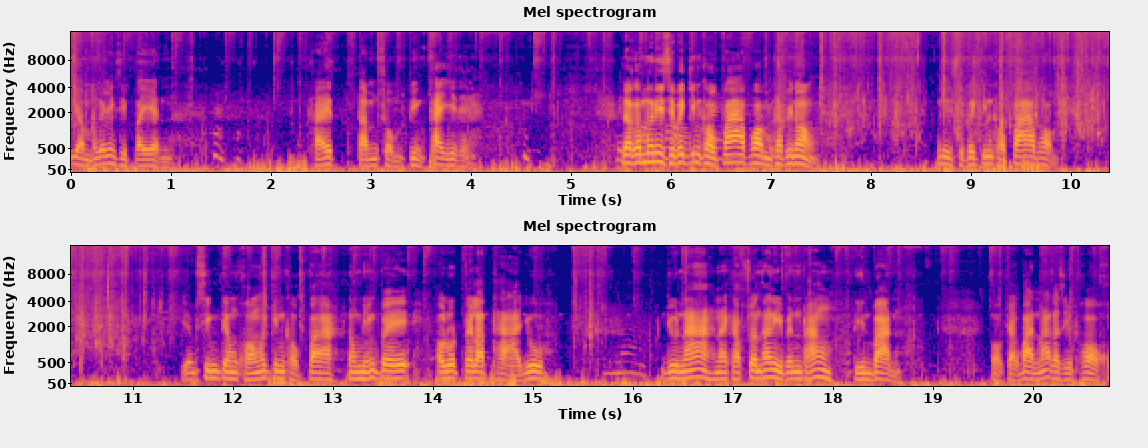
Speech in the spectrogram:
เยี่ยมมันก็ยังสิไปเห็นขายตำสมปิ้งไก่แท้แล้วก็มื้อนี้สิไปกินข้าวปลาพร้อมครับพี่น้อง มื้อนี้สิไปกินข้าวปลาพร้อมเตรียมสิ่งเตรียมของมากินข้าวปลาน้องเหมียงไปเอารถไปรัดถาอยู่อยู่หน้านะครับ ส่วนทางนี้เป็นทางตีนบ้านออกจากบ้านมาก็สิพ่อโค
